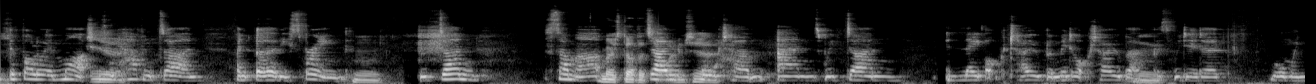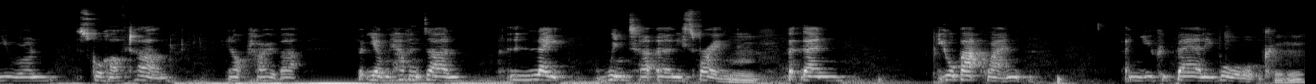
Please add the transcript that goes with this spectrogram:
'Cause- the following March because we haven't done an early spring. Hmm. We've done summer, Most other times, yeah. autumn, and we've done late October, mid October, Hmm. because we did a one when you were on school half term in October. But yeah, we haven't done late winter, early spring. Hmm. But then your back went, and you could barely walk. Mhm.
